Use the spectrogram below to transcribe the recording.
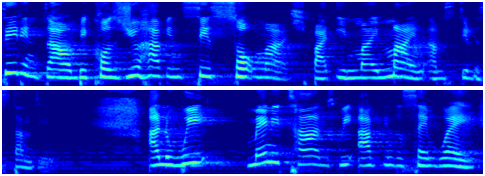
sitting down because you have insisted so much, but in my mind, I'm still standing. And we, many times, we act in the same way.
